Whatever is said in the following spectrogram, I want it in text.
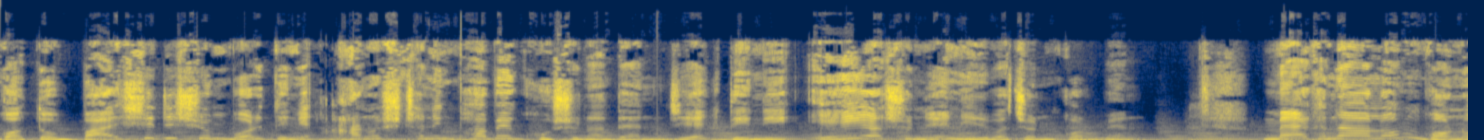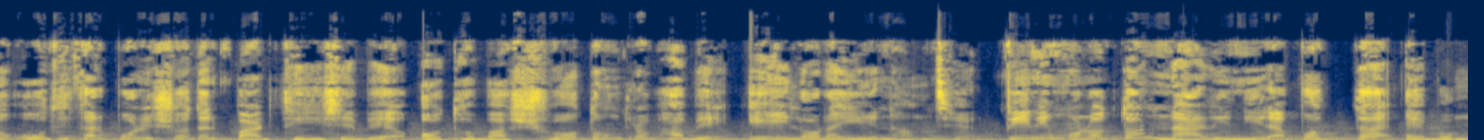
গত বাইশে ডিসেম্বর তিনি আনুষ্ঠানিকভাবে ঘোষণা দেন যে তিনি এই আসনে নির্বাচন করবেন। মেঘনা আলম গণ অধিকার পরিষদের প্রার্থী হিসেবে অথবা স্বতন্ত্রভাবে এই লড়াইয়ে নামছেন। তিনি মূলত নারী নিরাপত্তা এবং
